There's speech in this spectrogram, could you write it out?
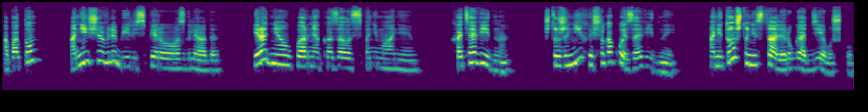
а потом они еще и влюбились с первого взгляда. И родня у парня оказалась с пониманием. Хотя видно, что жених еще какой завидный, а не то, что не стали ругать девушку,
